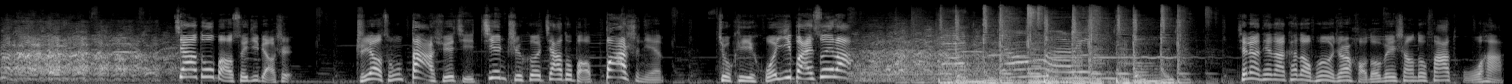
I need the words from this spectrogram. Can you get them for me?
加多宝随即表示，只要从大学起坚持喝加多宝八十年。就可以活一百岁了。前两天呢，看到朋友圈好多微商都发图哈，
